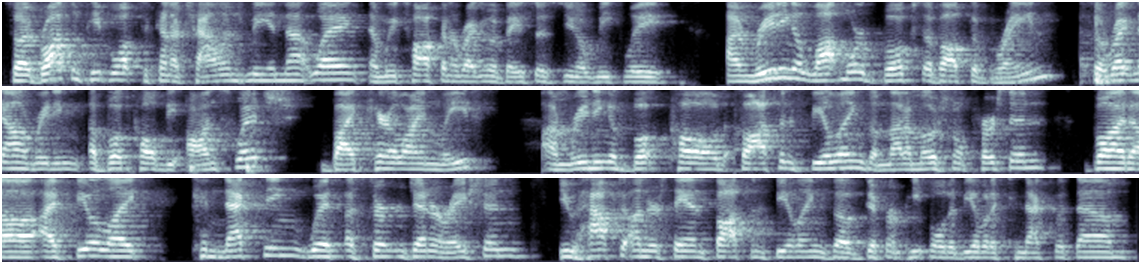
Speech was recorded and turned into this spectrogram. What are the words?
So I brought some people up to kind of challenge me in that way. And we talk on a regular basis, you know, weekly I'm reading a lot more books about the brain. So right now I'm reading a book called The On Switch by Caroline Leaf. I'm reading a book called Thoughts and Feelings. I'm not an emotional person, but uh, I feel like connecting with a certain generation, you have to understand thoughts and feelings of different people to be able to connect with them.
